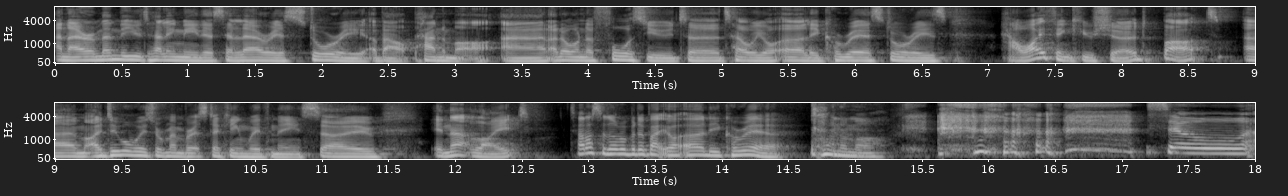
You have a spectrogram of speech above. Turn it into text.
And I remember you telling me this hilarious story about Panama. And I don't want to force you to tell your early career stories how I think you should, but um, I do always remember it sticking with me. So, in that light, tell us a little bit about your early career, Panama. so,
